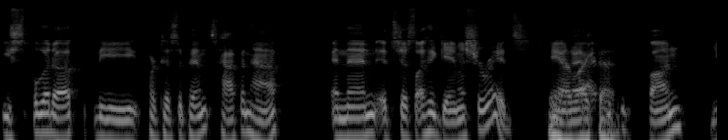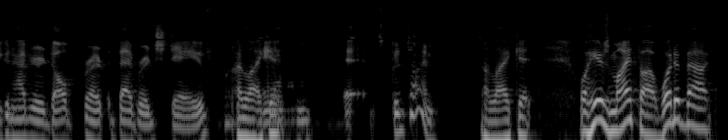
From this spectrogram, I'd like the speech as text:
you split up the participants half and half, and then it's just like a game of charades. Yeah, I And like that. Fun. You can have your adult bre- beverage, Dave. I like it. Eh, it's a good time. I like it. Well, here's my thought. What about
